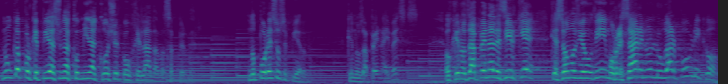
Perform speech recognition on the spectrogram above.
nunca porque pidas una comida kosher congelada vas a perder. No por eso se pierde, que nos da pena hay veces. O que nos da pena decir que, que somos Yehudim o rezar en un lugar público.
